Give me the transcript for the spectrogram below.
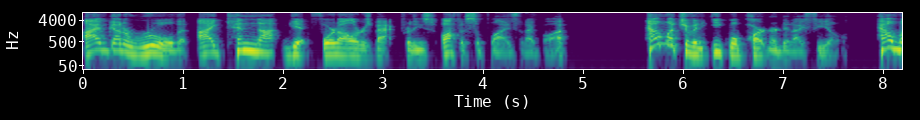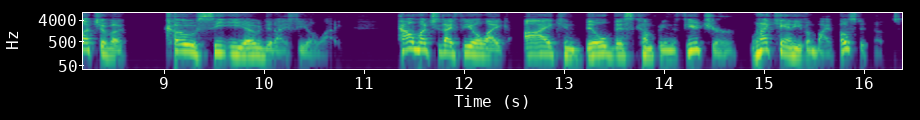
I've got a rule that I cannot get $4 back for these office supplies that I bought. How much of an equal partner did I feel? How much of a co CEO did I feel like? How much did I feel like I can build this company in the future when I can't even buy post it notes?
